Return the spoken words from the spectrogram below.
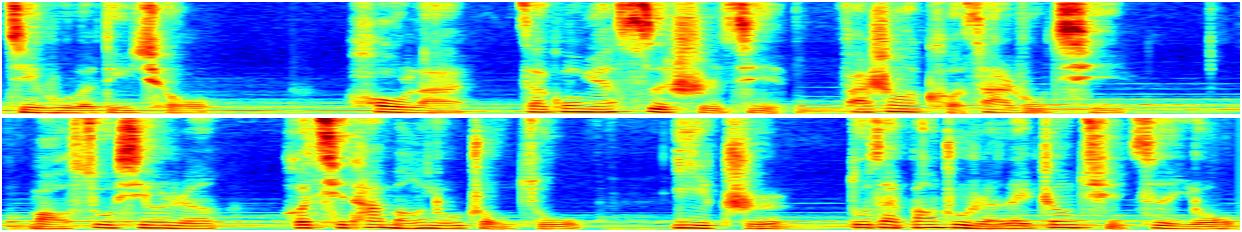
进入了地球。后来，在公元四世纪发生了可萨入侵，卯宿星人和其他盟友种族一直都在帮助人类争取自由，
